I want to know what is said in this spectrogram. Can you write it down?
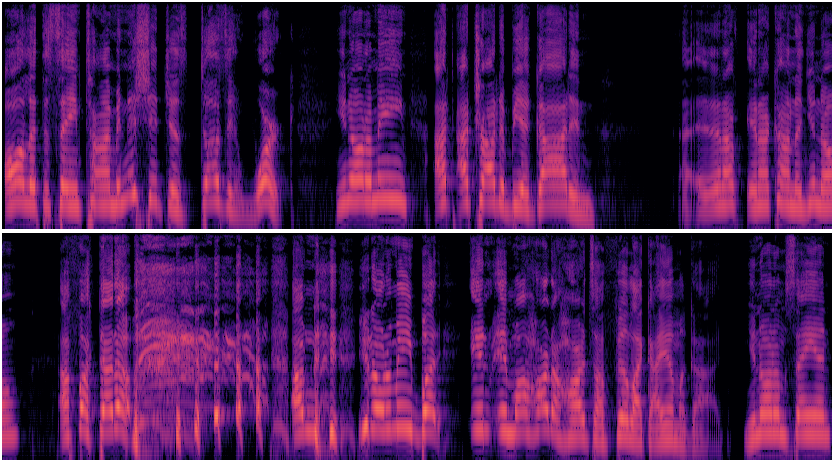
all at the same time. And this shit just doesn't work. You know what I mean? I, I tried to be a god and and I and I kind of, you know, I fucked that up. I'm you know what I mean? But in, in my heart of hearts, I feel like I am a god. You know what I'm saying?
